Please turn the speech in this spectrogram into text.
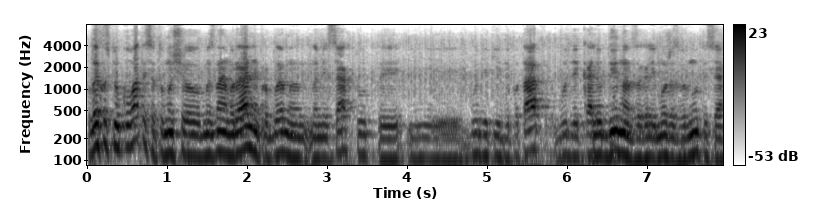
легко спілкуватися, тому що ми знаємо реальні проблеми на місцях тут, і, і будь-який депутат, будь-яка людина взагалі може звернутися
